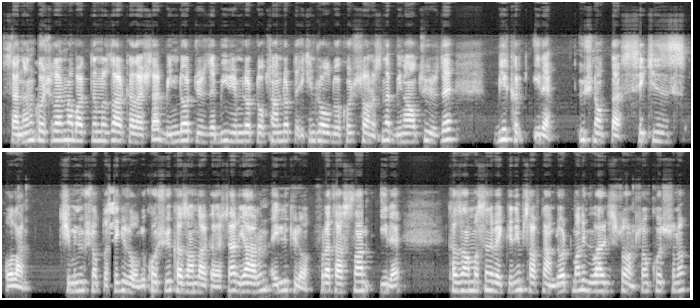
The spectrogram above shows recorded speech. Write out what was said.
Senna'nın koşularına baktığımızda arkadaşlar 1400'de 1.24.94'te ikinci olduğu koşu sonrasında 1600'de 1.40 ile 3.8 olan Çim'in 3.8 olduğu koşuyu kazandı arkadaşlar. Yarın 50 kilo Fırat Aslan ile kazanmasını beklediğim Safkan 4 Mali Vivaldi Storm son koşusunu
